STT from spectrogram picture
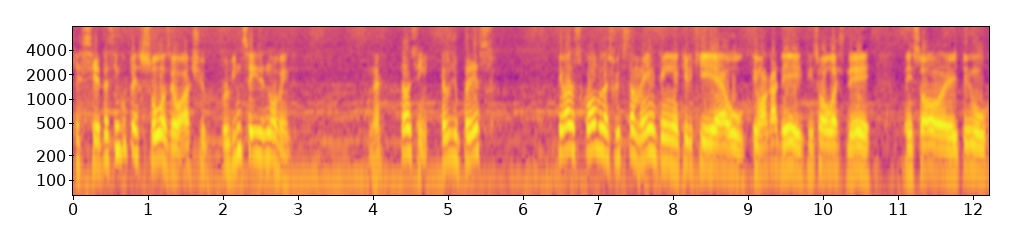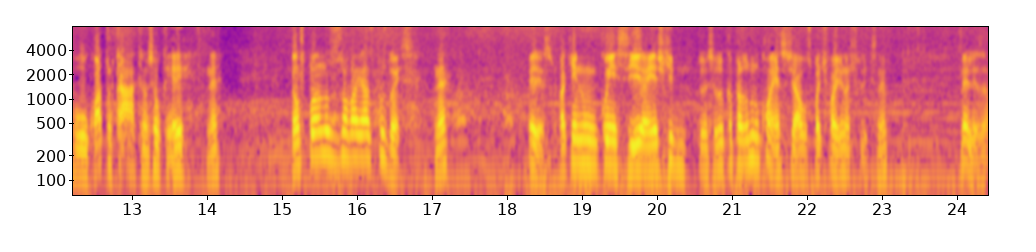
que é até 5 pessoas, eu acho, por 26,90 né? Então assim, questão de preço. Tem vários combos, Netflix também, tem aquele que é o. tem o HD, tem só o SD, tem só. tem o, o 4K, que não sei o que, né? Então os planos são variados pros dois, né? Beleza. Pra quem não conhecia aí, acho que o campeonato mundo conhece já o Spotify e o Netflix, né? Beleza.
